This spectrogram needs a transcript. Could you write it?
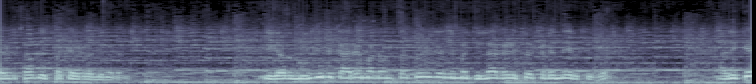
ಎರಡು ಸಾವಿರದ ಇಪ್ಪತ್ತೆರಡರಲ್ಲಿ ಮೇಡಮ್. ಈಗ ಅದು ಮುಂದಿನ ಕಾರ್ಯ ಮಾಡುವಂಥದ್ದು ಈಗ ನಿಮ್ಮ ಜಿಲ್ಲಾಡಳಿತ ಕಡೆಯಿಂದ ಇರ್ತದೆ. ಅದಕ್ಕೆ.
